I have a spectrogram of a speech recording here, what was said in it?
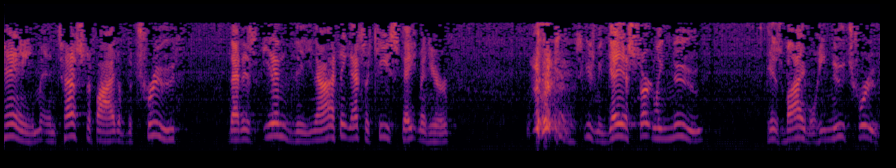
came and testified of the truth that is in thee. Now, I think that's a key statement here. excuse me, Gaius certainly knew his Bible. He knew truth.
